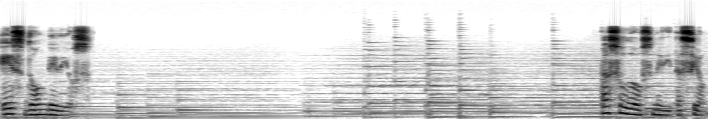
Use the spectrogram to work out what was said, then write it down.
es don de Dios. Paso 2. Meditación.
